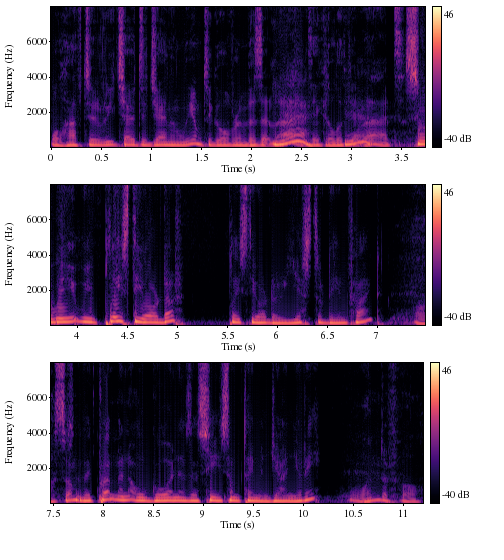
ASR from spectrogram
we'll have to reach out to Jen and Liam to go over and visit that and take a look at that. So we we placed the order, placed the order yesterday, in fact. Awesome. So the equipment will go in, as I say, sometime in January. Wonderful.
